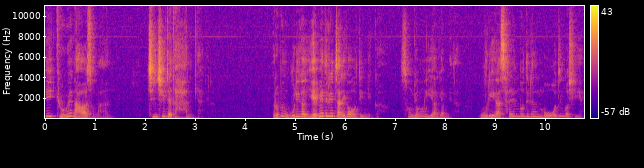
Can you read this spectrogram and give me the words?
이 교회 나와서만 진실되다 하는 게 아니라 여러분 우리가 예배드리는 자리가 어디입니까? 성경은 이야기합니다. 우리가 삶을 드리는 모든 것이 예배.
